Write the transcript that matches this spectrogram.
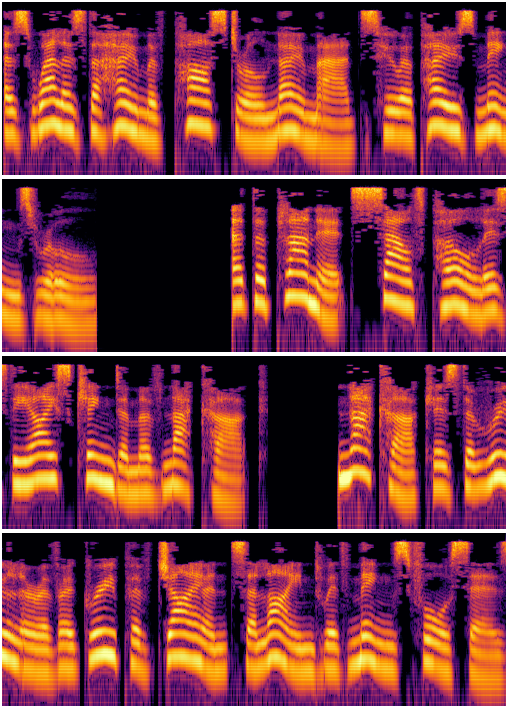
as well as the home of pastoral nomads who oppose Ming's rule. At the planet's south pole is the ice kingdom of Nakuk. Nakuk is the ruler of a group of giants aligned with Ming's forces.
